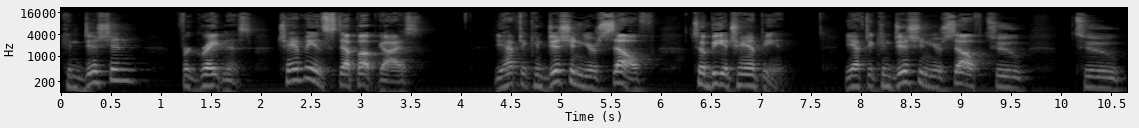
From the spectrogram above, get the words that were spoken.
Condition for greatness. Champions step up, guys. You have to condition yourself to be a champion. You have to condition yourself to to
